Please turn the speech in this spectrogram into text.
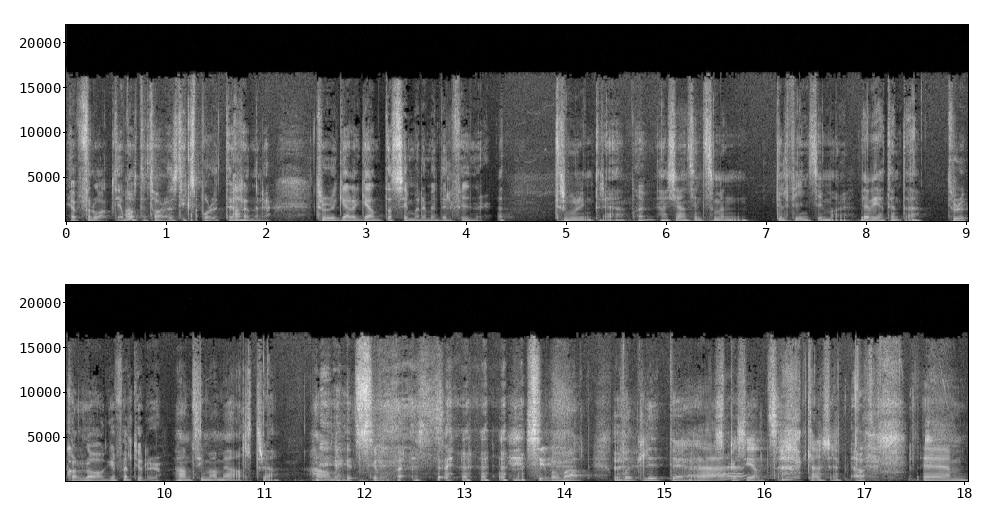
Ja, förlåt, jag måste ta det här stickspåret. Jag känner det. Tror du Garganta simmade med delfiner? Jag tror inte det. Han känns inte som en delfinsimmare. Jag vet inte. Tror du Karl Lagerfeld gjorde det? Han simmar med allt, tror jag. Han. Allt på ett lite speciellt sätt. Kanske. Ja. Ehm,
